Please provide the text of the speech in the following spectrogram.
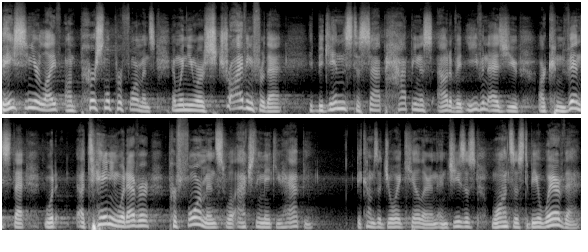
basing your life on personal performance. And when you are striving for that, it begins to sap happiness out of it, even as you are convinced that what, attaining whatever performance will actually make you happy. It becomes a joy killer. And, and Jesus wants us to be aware of that.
